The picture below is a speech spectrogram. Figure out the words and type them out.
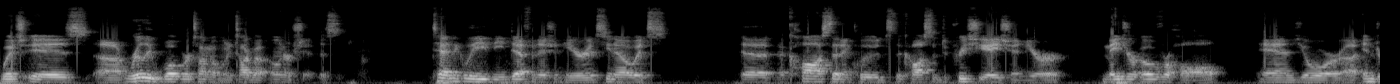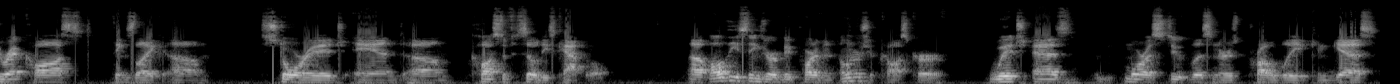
which is uh, really what we're talking about when we talk about ownership. Is technically the definition here. It's you know it's a, a cost that includes the cost of depreciation, your major overhaul, and your uh, indirect costs, things like um, storage and um, cost of facilities capital. Uh, all these things are a big part of an ownership cost curve, which, as more astute listeners probably can guess,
